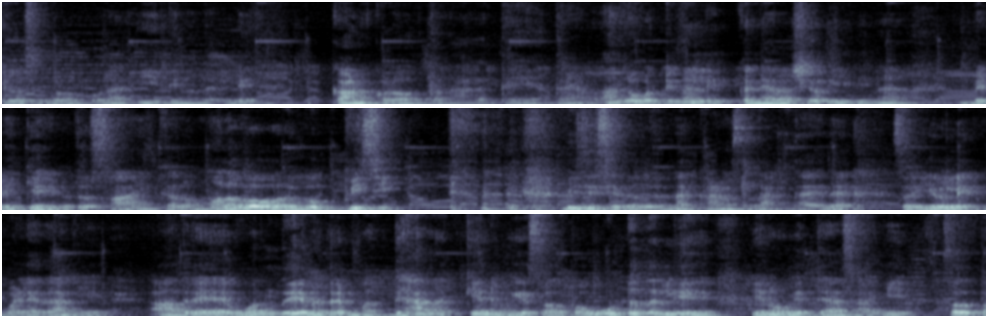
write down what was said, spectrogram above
ಕೆಲಸಗಳು ಕೂಡ ಈ ದಿನದಲ್ಲಿ ಕಾಣ್ಕೊಳ್ಳುವಂಥದ್ದಾಗತ್ತೆ ಅಂತ ಹೇಳೋದು ಅಂದರೆ ಒಟ್ಟಿನಲ್ಲಿ ಕನ್ಯಾ ರಾಶಿಯವರು ಈ ದಿನ ಬೆಳಿಗ್ಗೆ ಹಿಡಿದು ಸಾಯಂಕಾಲ ಮಲಗೋವರೆಗೂ ಬ್ಯುಸಿ ಬ್ಯುಸಿ ಸಿಗೋದನ್ನು ಕಾಣಿಸ್ಲಾಗ್ತಾ ಇದೆ. ಸೊ ಇರಲಿ ಒಳ್ಳೆಯದಾಗಲಿ ಆದರೆ ಒಂದು ಏನಂದರೆ ಮಧ್ಯಾಹ್ನಕ್ಕೆ ನಿಮಗೆ ಸ್ವಲ್ಪ ಊಟದಲ್ಲಿ ಏನೋ ವ್ಯತ್ಯಾಸ ಆಗಿ ಸ್ವಲ್ಪ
